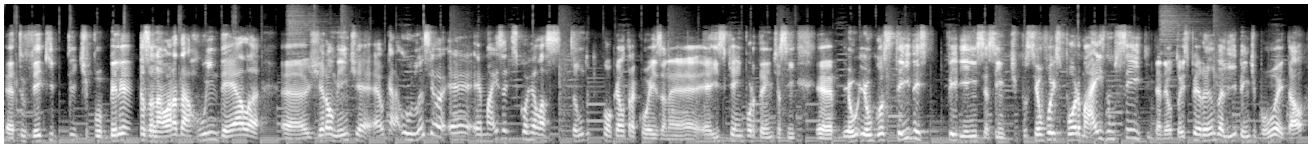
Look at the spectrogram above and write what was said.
É, tu vê que, tipo, beleza, na hora da ruim dela, é, geralmente é, é, cara, o lance é, é, mais a descorrelação do que qualquer outra coisa, né? É, é isso que é importante, assim. É, eu, eu gostei da experiência, assim, tipo, se eu vou expor mais, não sei, entendeu? Eu tô esperando ali, bem de boa e tal,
